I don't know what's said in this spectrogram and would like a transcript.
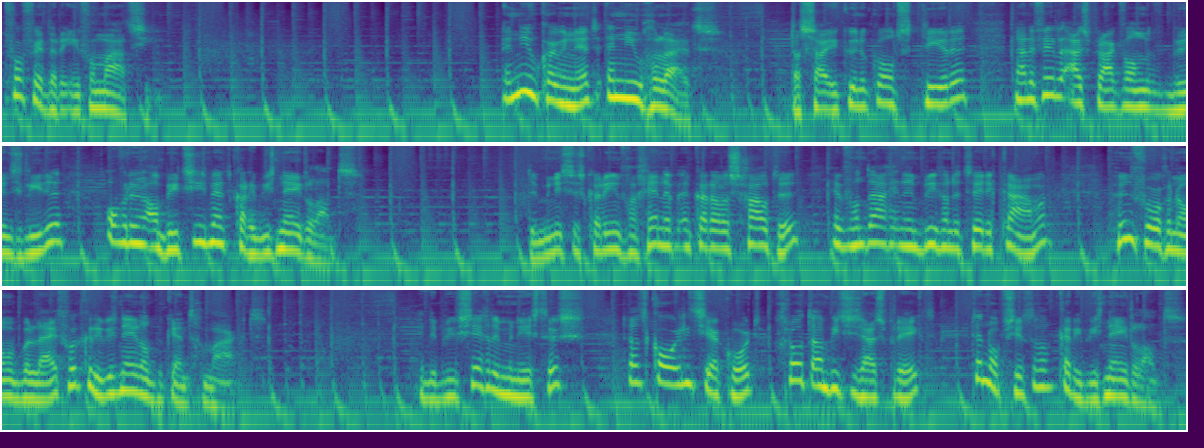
voor verdere informatie. Een nieuw kabinet, een nieuw geluid. Dat zou je kunnen constateren na de vele uitspraken van de bewindslieden over hun ambities met Caribisch Nederland. De ministers Karin van Gennep en Caroline Schouten hebben vandaag in een brief aan de Tweede Kamer hun voorgenomen beleid voor Caribisch Nederland bekendgemaakt. In de brief zeggen de ministers dat het coalitieakkoord grote ambities uitspreekt ten opzichte van Caribisch Nederland.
